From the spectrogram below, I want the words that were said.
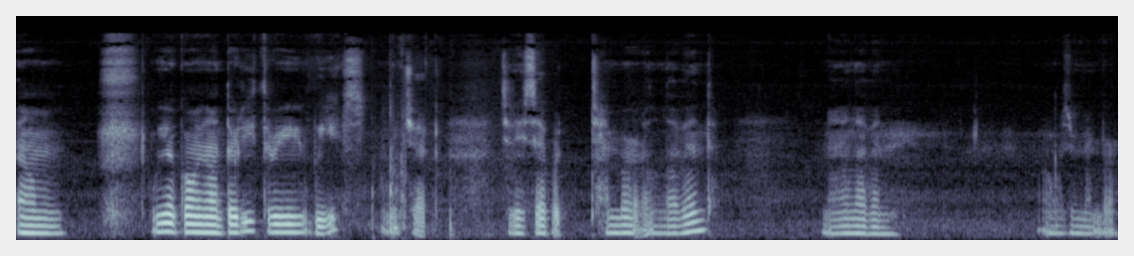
um, we are going on 33 weeks. Let me check. Today's September 11th. 9 11 I always remember.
